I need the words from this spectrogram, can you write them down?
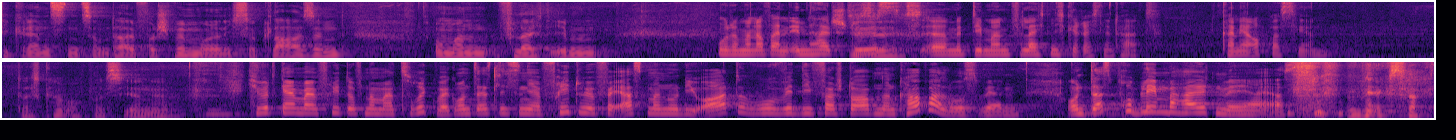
die Grenzen zum Teil verschwimmen oder nicht so klar sind und man vielleicht eben oder man auf einen Inhalt stößt, äh, mit dem man vielleicht nicht gerechnet hat. Kann ja auch passieren. Das kann auch passieren, ja. Ich würde gerne beim Friedhof nochmal zurück, weil grundsätzlich sind ja Friedhöfe erstmal nur die Orte, wo wir die verstorbenen Körper loswerden. Und das Problem behalten wir ja erstmal. Exakt.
